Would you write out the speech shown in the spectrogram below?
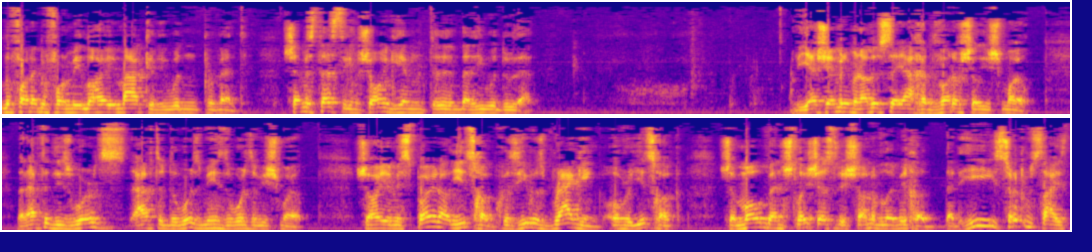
before me, he wouldn't prevent. Shem is testing him, showing him him that he would do that. And others say that after these words, after the words means the words of Yishmael. Because he was bragging over Yitzchak, that he circumcised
